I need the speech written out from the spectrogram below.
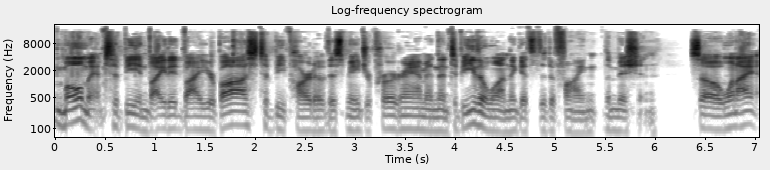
moment to be invited by your boss to be part of this major program and then to be the one that gets to define the mission. So when I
